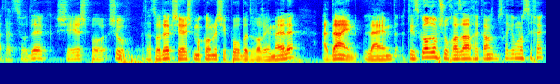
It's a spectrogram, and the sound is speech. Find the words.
אתה צודק שיש פה, שוב, אתה צודק שיש מקום לשיפור בדברים האלה, עדיין, לעמד... תזכור גם שהוא חזר אחרי כמה משחקים הוא לא שיחק?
